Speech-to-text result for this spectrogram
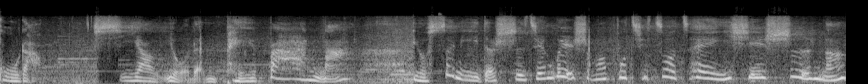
孤老。需要有人陪伴呐、有剩余的时间，为什么不去做这一些事呢？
